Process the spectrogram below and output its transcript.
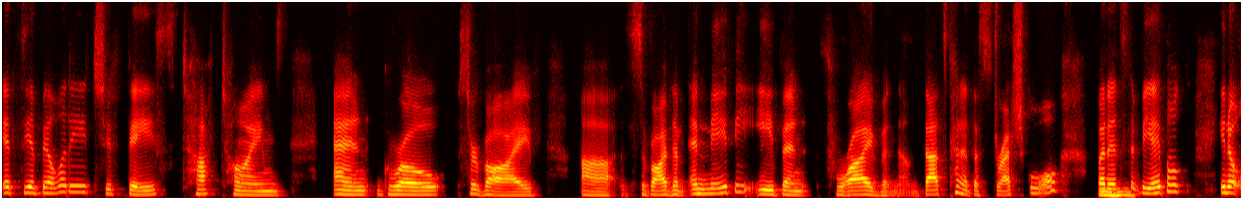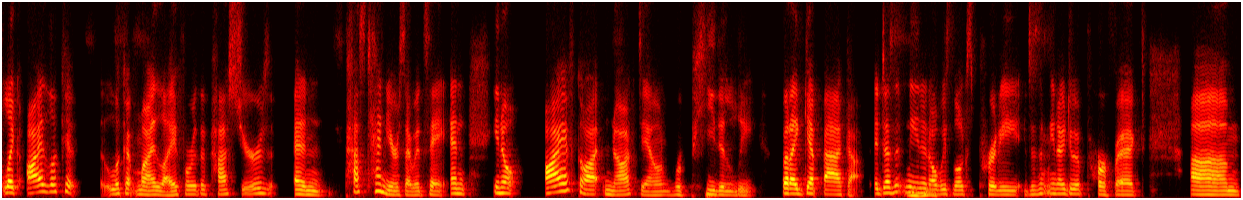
it's the ability to face tough times and grow survive uh, survive them and maybe even thrive in them that's kind of the stretch goal but mm-hmm. it's to be able you know like i look at look at my life over the past years and past 10 years i would say and you know i've got knocked down repeatedly but i get back up it doesn't mean mm-hmm. it always looks pretty it doesn't mean i do it perfect um,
